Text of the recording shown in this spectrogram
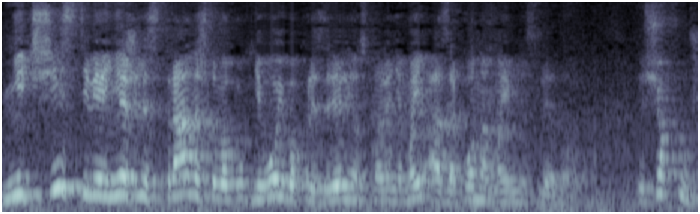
Нечистивее, нежели страны, что вокруг него, ибо презрели установления мои, а законам моим не следовали. Еще хуже.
